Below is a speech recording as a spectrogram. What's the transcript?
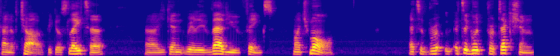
kind of child because later uh, you can really value things much more. It's a it's a good protection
